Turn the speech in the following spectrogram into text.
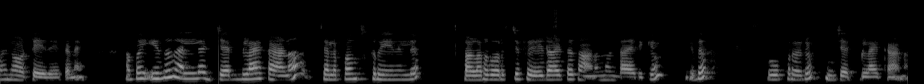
ഒന്ന് നോട്ട് ചെയ്തേക്കണേ. അപ്പോൾ ഇത് നല്ല ജെറ്റ് ബ്ലാക്ക് ആണ്. ചിലപ്പം സ്ക്രീനിൽ കളർ കുറച്ച് ഫെയ്ഡായിട്ട് കാണുന്നുണ്ടായിരിക്കും. ഇത് സൂപ്പർ ഒരു ജെറ്റ് ബ്ലാക്ക് ആണ്.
